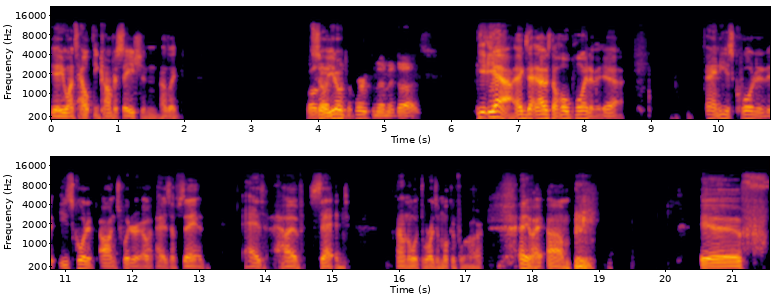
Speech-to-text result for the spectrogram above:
yeah, he wants healthy conversation. I was like, Well, So you what don't- the First Amendment does. Yeah, exactly. That was the whole point of it. Yeah. And he's quoted, he's quoted on Twitter as have said, as have said, I don't know what the words I'm looking for are. Anyway, um, if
